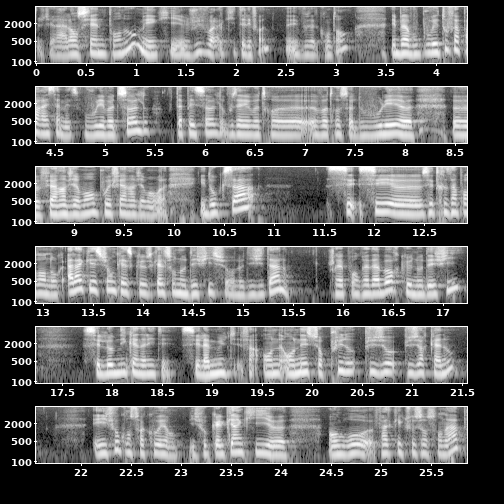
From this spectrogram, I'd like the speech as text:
je dirais à l'ancienne pour nous, mais qui juste voilà, qui téléphone et vous êtes content. Et bien vous pouvez tout faire par SMS. Vous voulez votre solde, vous tapez solde, vous avez votre euh, votre solde. Vous voulez euh, faire un virement, vous pouvez faire un virement. Et donc ça, c'est c'est très important. Donc à la question qu'est-ce que quels sont nos défis sur le digital, je répondrai d'abord que nos défis c'est l'omnicanalité. C'est la multi... enfin, on, on est sur plus- plusieurs, plusieurs canaux et il faut qu'on soit cohérent. Il faut quelqu'un qui, euh, en gros, fasse quelque chose sur son app,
